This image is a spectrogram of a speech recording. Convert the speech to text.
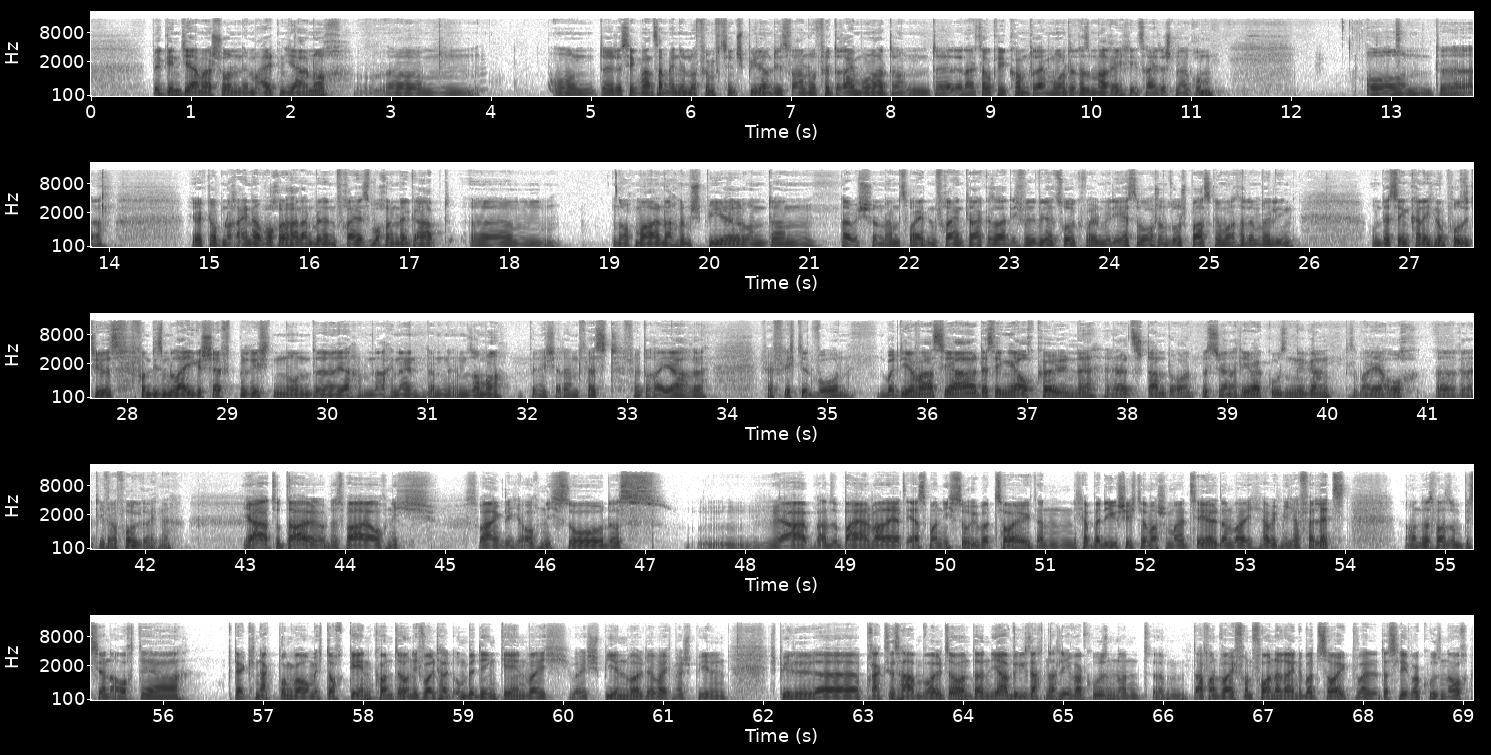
beginnt ja immer schon im alten Jahr noch. Ähm, und äh, deswegen waren es am Ende nur 15 Spiele und das war nur für drei Monate. Und äh, dann habe ich gesagt, okay, komm, drei Monate, das mache ich, die Zeit ist schnell rum. Und äh, ja, ich glaube, nach einer Woche hat dann wir ein freies Wochenende gehabt. Ähm, nochmal nach einem Spiel und dann habe ich schon am zweiten freien Tag gesagt, ich will wieder zurück, weil mir die erste Woche schon so Spaß gemacht hat in Berlin. Und deswegen kann ich nur Positives von diesem Leihgeschäft berichten und äh, ja, im Nachhinein, dann im Sommer, bin ich ja dann fest für drei Jahre verpflichtet worden. Bei dir war es ja, deswegen ja auch Köln, ne? Als Standort bist du ja nach Leverkusen gegangen. Das war ja auch äh, relativ erfolgreich, ne? Ja, total. Und es war auch nicht, es war eigentlich auch nicht so, dass ja, also Bayern war da jetzt erstmal nicht so überzeugt. Dann, ich habe ja die Geschichte mal schon mal erzählt, dann war ich, habe ich mich ja verletzt. Und das war so ein bisschen auch der, der Knackpunkt, warum ich doch gehen konnte. Und ich wollte halt unbedingt gehen, weil ich, weil ich spielen wollte, weil ich mehr Spielen, Spielpraxis äh, haben wollte. Und dann, ja, wie gesagt, nach Leverkusen. Und ähm, davon war ich von vornherein überzeugt, weil das Leverkusen auch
